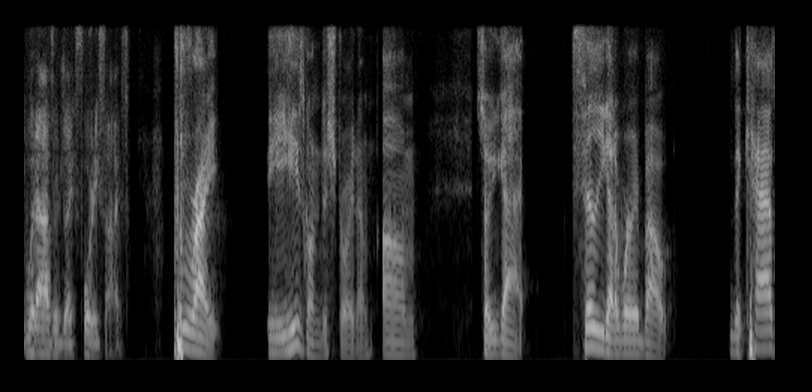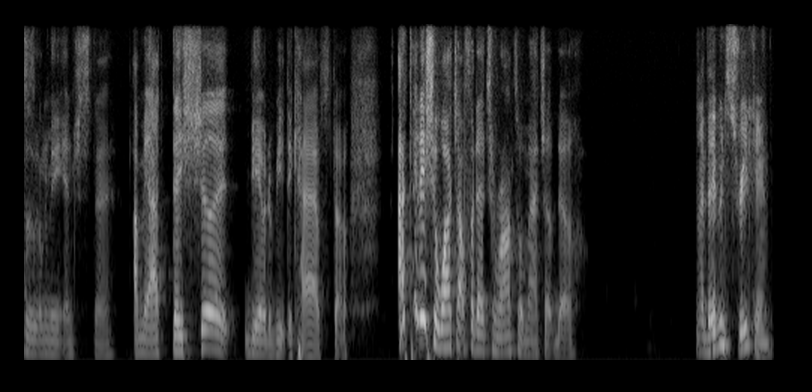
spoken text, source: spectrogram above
would average like forty five. Right. He, he's going to destroy them. Um. So you got Philly. You got to worry about the Cavs is going to be interesting. I mean, I, they should be able to beat the Cavs though. I think they should watch out for that Toronto matchup though. They've been streaking.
